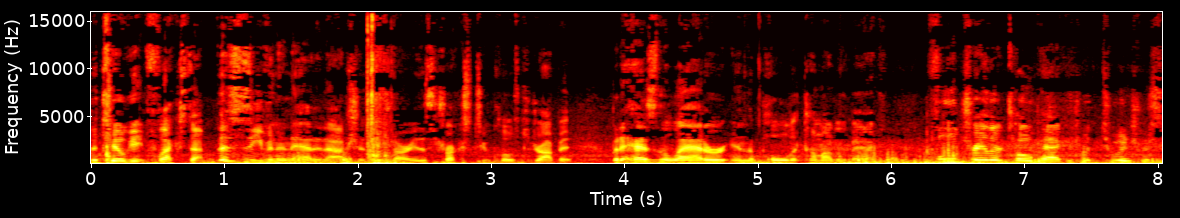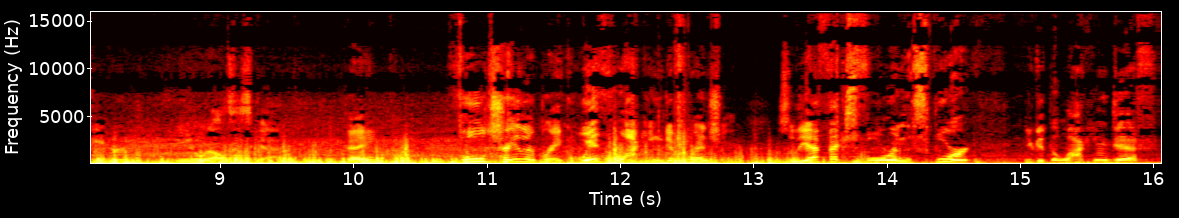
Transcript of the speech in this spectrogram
the tailgate flex step. This is even an added option. Sorry, this truck's too close to drop it, but it has the ladder and the pole that come out of the back. Full trailer tow package with two inch receiver. And you know what else it's got, okay? Full trailer brake with locking differential. So the FX4 and the Sport, you get the locking diff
